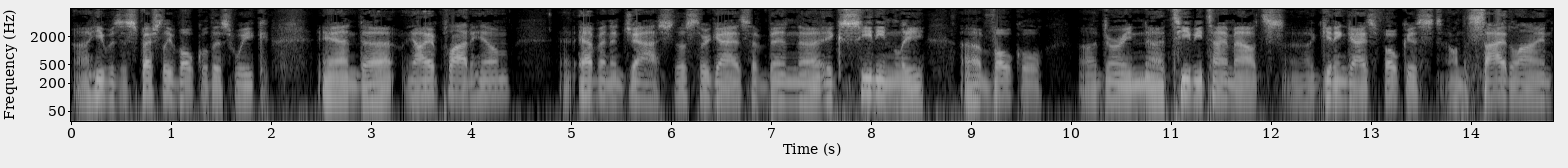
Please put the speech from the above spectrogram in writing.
uh, he was especially vocal this week, and uh, I applaud him, and Evan and Josh. Those three guys have been uh, exceedingly uh, vocal. Uh, during uh, TV timeouts, getting guys focused on the sideline,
